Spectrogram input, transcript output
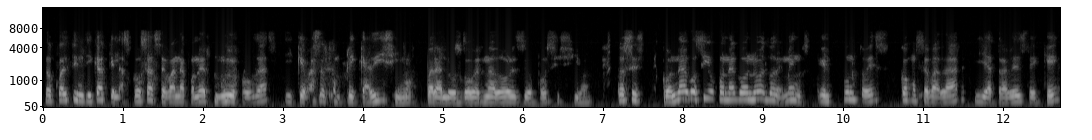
lo cual te indica que las cosas se van a poner muy rudas y que va a ser complicadísimo para los gobernadores de oposición. Entonces, con algo sí o con algo no es lo de menos. El punto es cómo se va a dar y a través de qué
